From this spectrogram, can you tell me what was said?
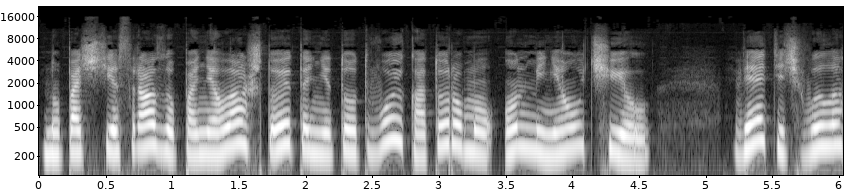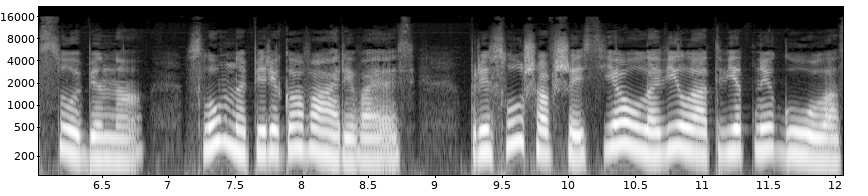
Но почти сразу поняла, что это не тот вой, которому он меня учил. Вятич выл особенно, словно переговариваясь. Прислушавшись, я уловила ответный голос.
